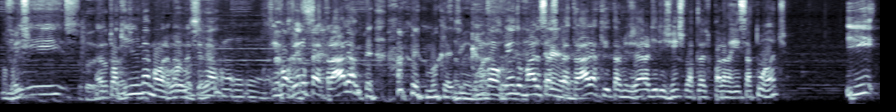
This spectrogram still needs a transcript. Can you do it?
Não foi isso? Isso. Eu tô aqui de memória, Ô, mas você- teve um- um- um- envolvendo Petralha, A memória de envolvendo o Mário César É. Petralha, que também já era dirigente do Atlético Paranaense atuante. E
